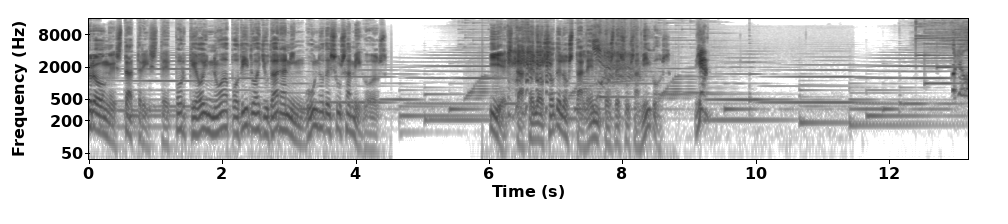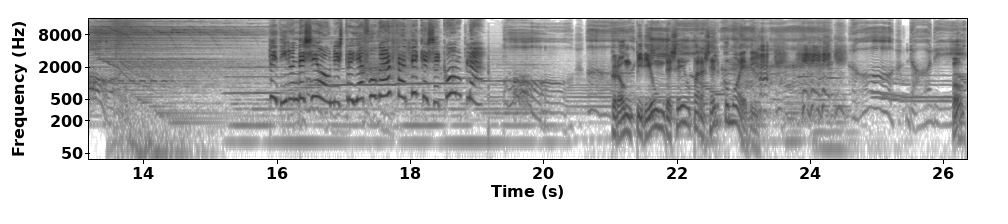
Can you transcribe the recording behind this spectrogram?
Kron está triste porque hoy no ha podido ayudar a ninguno de sus amigos. Y está celoso de los talentos de sus amigos. ¡Ya! Pedir un deseo a una estrella fugaz hace que se cumpla. Kron pidió un deseo para ser como Eddie. Oh,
